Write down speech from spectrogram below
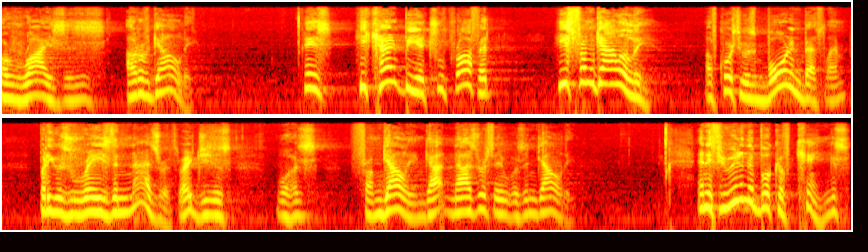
arises out of Galilee. He's, he can't be a true prophet. He's from Galilee. Of course, he was born in Bethlehem, but he was raised in Nazareth, right? Jesus was from Galilee. In Nazareth, it was in Galilee. And if you read in the book of Kings,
